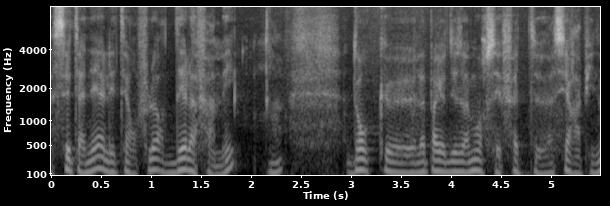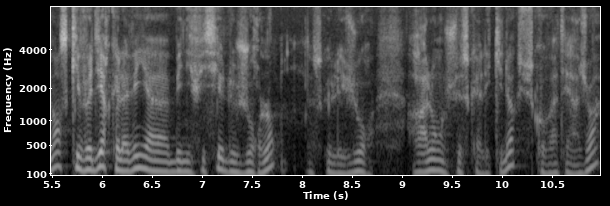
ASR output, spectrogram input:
cette année, elle était en fleur dès la fin mai. Hein. Donc euh, la période des amours s'est faite euh, assez rapidement, ce qui veut dire que la vigne a bénéficié de jours longs, parce que les jours rallongent jusqu'à l'équinoxe, jusqu'au 21 juin,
